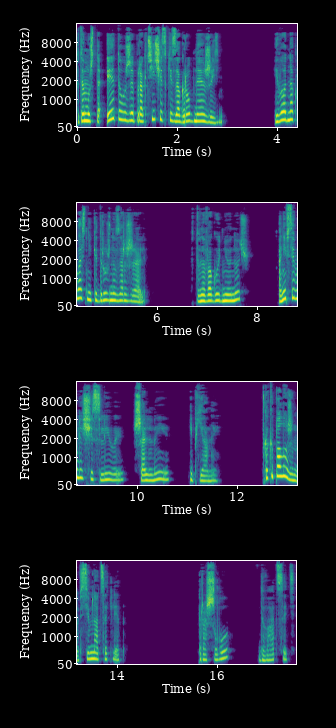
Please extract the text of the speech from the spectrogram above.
потому что это уже практически загробная жизнь. Его одноклассники дружно заржали. В ту новогоднюю ночь они все были счастливые, шальные и пьяные. Как и положено в семнадцать лет. Прошло двадцать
